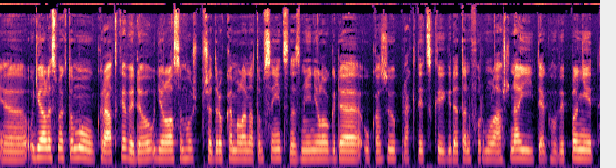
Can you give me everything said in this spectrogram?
Eh, udělali jsme k tomu krátké video, udělala jsem ho už před rokem, ale na tom se nic nezměnilo, kde ukazuju prakticky, kde ten formulář najít, jak ho vyplnit,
